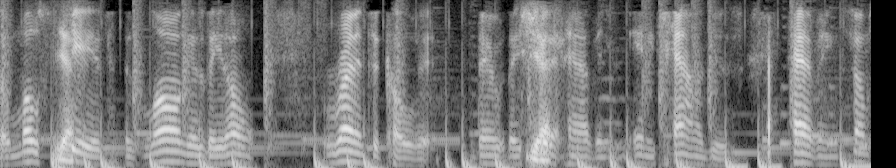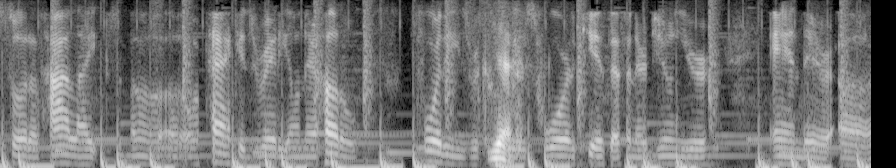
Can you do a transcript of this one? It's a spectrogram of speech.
so most yes. kids, as long as they don't run into COVID, they they shouldn't yes. have any any challenges having some sort of highlights uh, or package ready on their huddle for these recruiters yes. for the kids that's in their junior and their uh,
